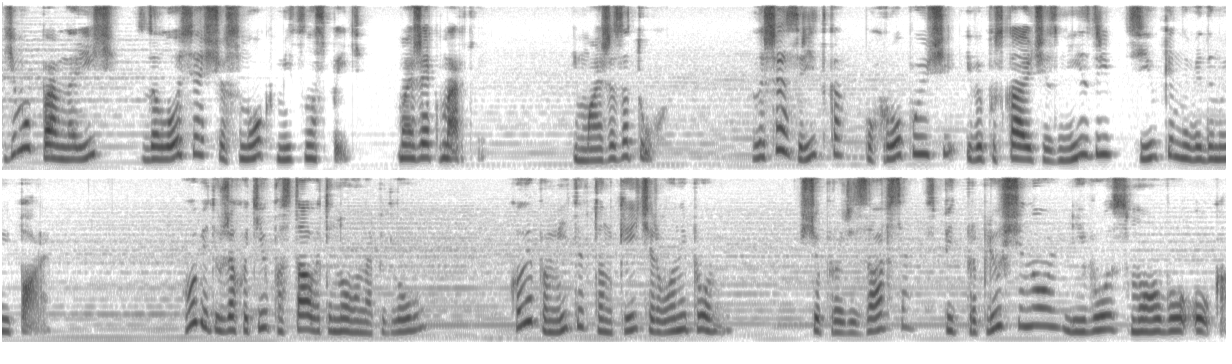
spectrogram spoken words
йому певна річ здалося, що смок міцно спить, майже як мертвий, і майже затух, лише зрідка похропуючи і випускаючи з ніздрів цівки невидимої пари. Гобіт уже хотів поставити ногу на підлогу, коли помітив тонкий червоний промінь, що прорізався з-під приплющеного лівого смогового ока.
